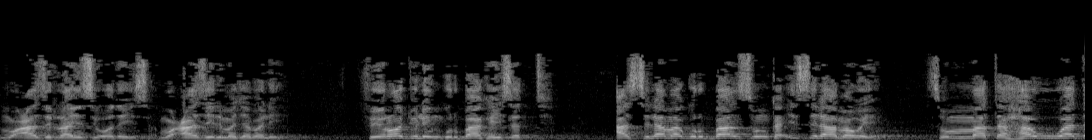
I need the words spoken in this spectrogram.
معاذ الرئيس أوديس معاذ المجبلي في رجل قربا كيست أسلم قربان سنك إسلاموي ثم تهود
